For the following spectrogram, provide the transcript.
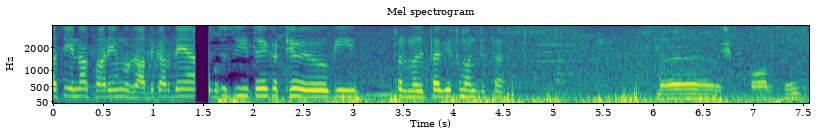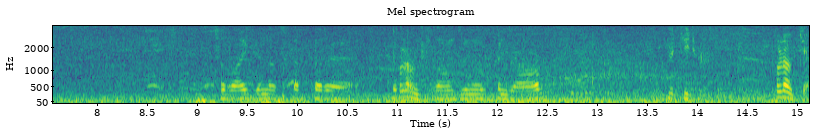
ਅਸੀਂ ਇਹਨਾਂ ਸਾਰਿਆਂ ਨੂੰ ਰੱਦ ਕਰਦੇ ਆ। ਤੁਸੀਂ ਇੱਥੇ ਇਕੱਠੇ ਹੋਏ ਹੋ ਕਿ ਧਰਨਾ ਦਿੱਤਾ ਕਿ ਸਮਾਨ ਦਿੱਤਾ? ਮੈਂ ਰਿਸ਼ਪਾਲ ਸਿੰਘ। ਸਭਾਈ ਜਨਰਲ ਸਕੱਤਰ ਕਿਸਾਨ ਕਿਸਾਨ ਯੂਨੀਅਨ ਪੰਜਾਬ ਪੜਾਉਚਾ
